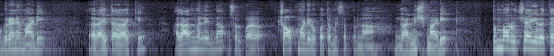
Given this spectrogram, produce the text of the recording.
ಒಗ್ಗರಣೆ ಮಾಡಿ ರಾಯ್ತಾಗ ಹಾಕಿ ಅದಾದಮೇಲಿಂದ ಸ್ವಲ್ಪ ಚಾಪ್ ಮಾಡಿರೋ ಕೊತ್ತಂಬರಿ ಸೊಪ್ಪನ್ನು ಗಾರ್ನಿಷ್ ಮಾಡಿ ತುಂಬ ರುಚಿಯಾಗಿರುತ್ತೆ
